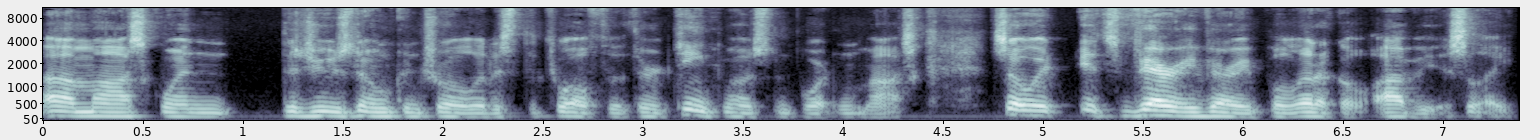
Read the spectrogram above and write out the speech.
uh, mosque. When the Jews don't control it, it's the twelfth or thirteenth most important mosque. So it, it's very, very political. Obviously,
